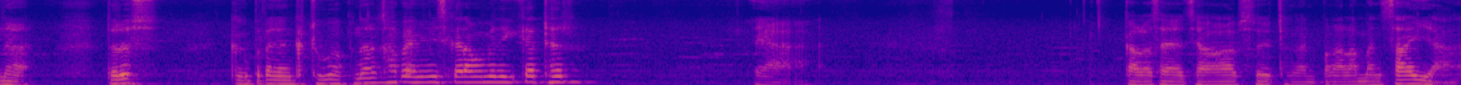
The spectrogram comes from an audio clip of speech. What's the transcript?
Nah terus ke pertanyaan kedua benarkah PMI sekarang memiliki kader ya. Kalau saya jawab sesuai dengan pengalaman saya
